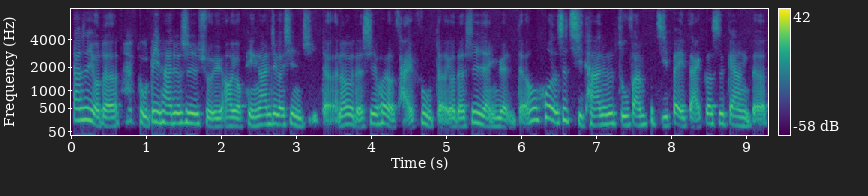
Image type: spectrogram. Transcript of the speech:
但是有的土地它就是属于哦有平安这个性质的，然后有的是会有财富的，有的是人缘的，或者是其他就是足繁不及备载各式各样的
